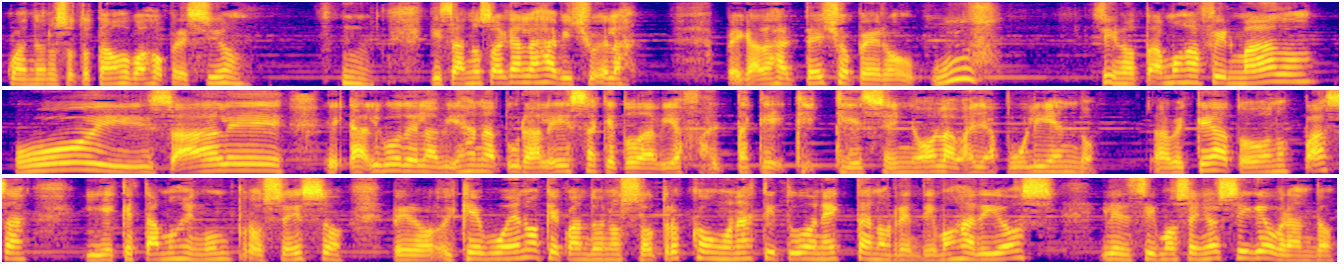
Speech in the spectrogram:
cuando nosotros estamos bajo presión, quizás no salgan las habichuelas pegadas al techo, pero uff, si no estamos afirmados, uy, sale eh, algo de la vieja naturaleza que todavía falta que, que, que el Señor la vaya puliendo. ¿Sabes qué? A todos nos pasa y es que estamos en un proceso, pero qué bueno que cuando nosotros con una actitud honesta nos rendimos a Dios y le decimos, Señor, sigue orando,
